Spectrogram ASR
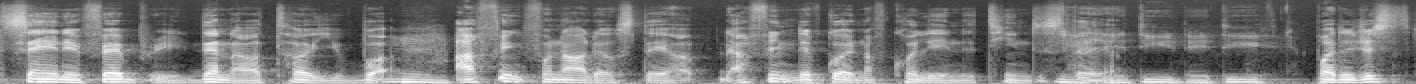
saying in February. Then I'll tell you. But Mm. I think for now they'll stay up. I think they've got enough quality in the team to stay they up. do, they do. But they just,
